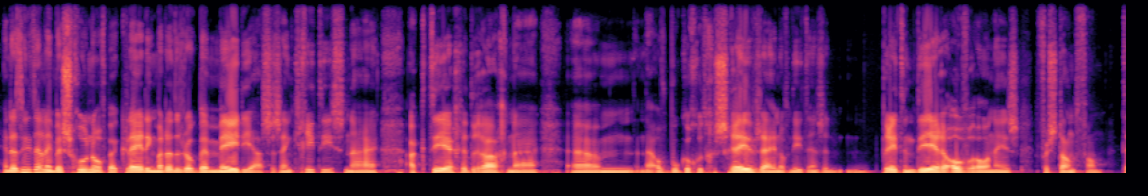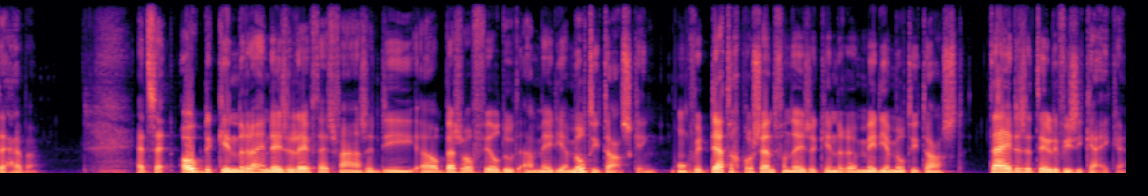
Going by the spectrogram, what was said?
En dat is niet alleen bij schoenen of bij kleding, maar dat is ook bij media. Ze zijn kritisch naar acteergedrag, naar, um, naar of boeken goed geschreven zijn of niet. En ze pretenderen overal ineens verstand van te hebben. Het zijn ook de kinderen in deze leeftijdsfase die uh, best wel veel doet aan media multitasking. Ongeveer 30% van deze kinderen media multitast tijdens het televisie kijken.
